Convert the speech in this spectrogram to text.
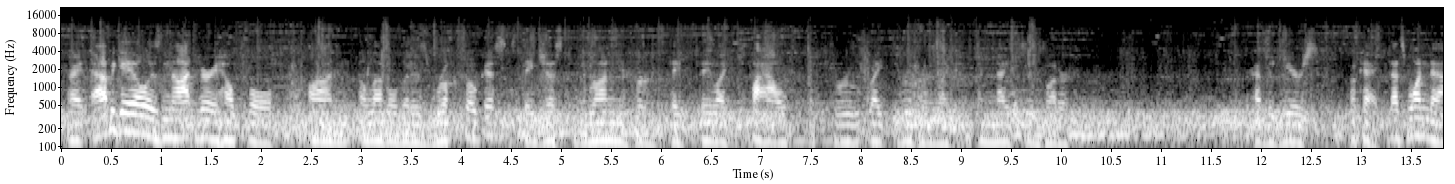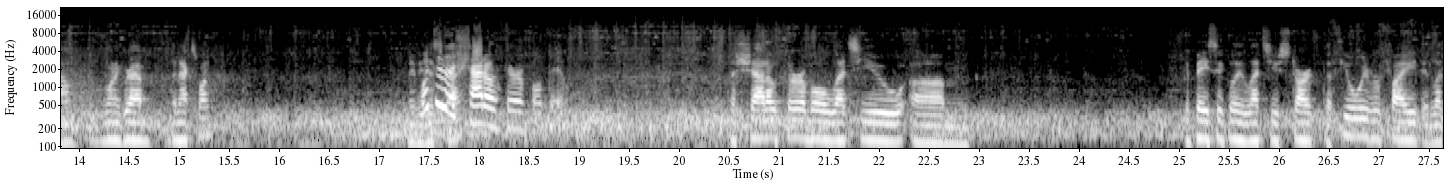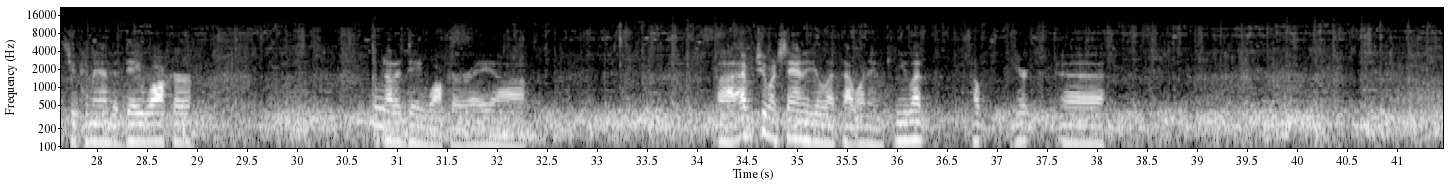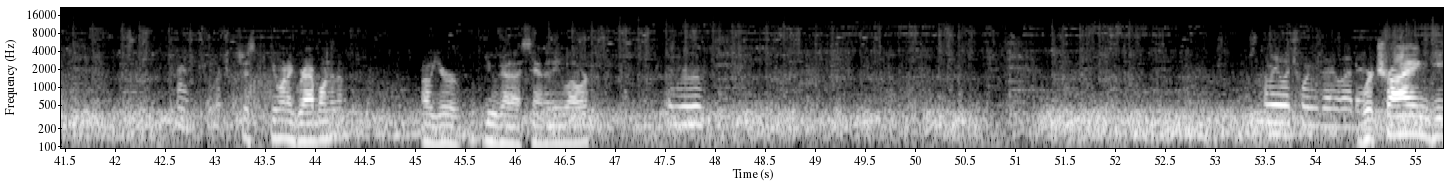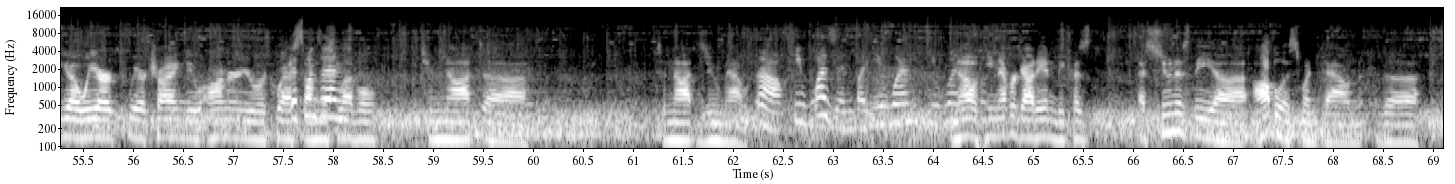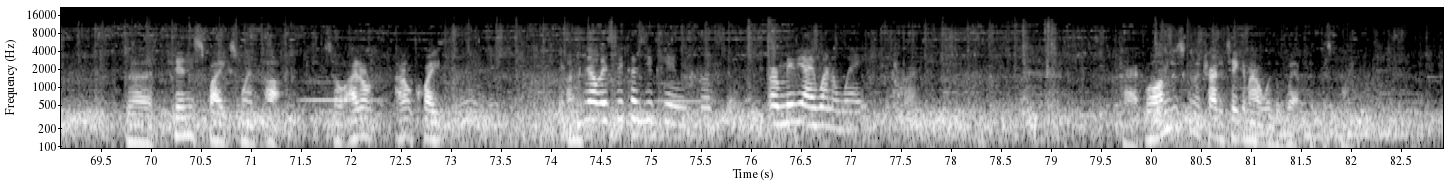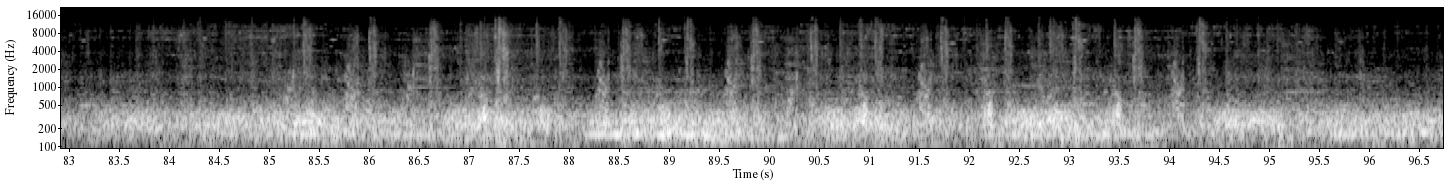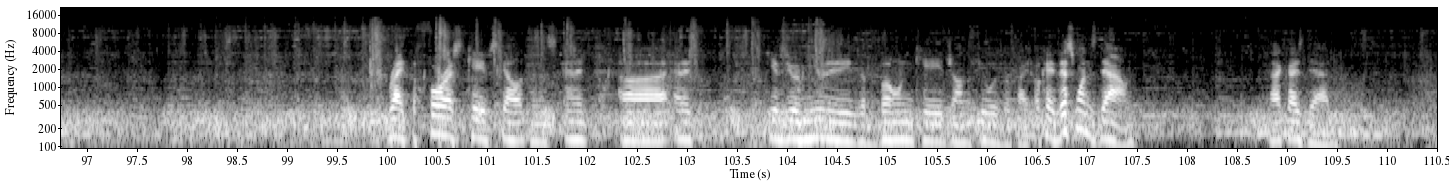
All right, Abigail is not very helpful on a level that is rook focused. They just run her. They they like plow through right through her like a knife through butter. Grab the gears. Okay, that's one down. You want to grab the next one? Maybe What does guy? a shadow thurible do? The Shadow Thurible lets you, um, it basically lets you start the Fuel Weaver fight. It lets you command a Daywalker. Not a Daywalker, a, uh, uh, I have too much sanity to let that one in. Can you let, oh, here, uh, I have just, you want to grab one of them? Oh, you're, you got a sanity lower? Mm -hmm. Tell me which ones I let in. We're trying, Gigo, we are, we are trying to honor your request This on this in. level to not, uh, to not zoom out. Oh, he wasn't, but you went. You went. No, he never got in because as soon as the uh, obelisk went down, the the fin spikes went up. So I don't I don't quite. No, it's because you came closer, or maybe I went away. All right. Well, I'm just gonna try to take him out with a whip at this point. Forest cave skeletons, and it uh, and it gives you immunity to the bone cage on the fuel weaver fight. Okay, this one's down. That guy's dead.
